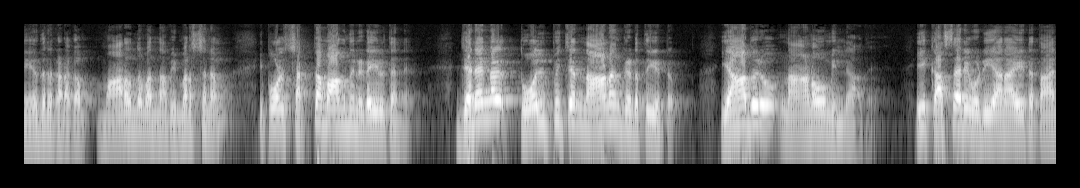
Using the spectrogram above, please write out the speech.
നേതൃഘടകം മാറുന്നുവെന്ന വിമർശനം ഇപ്പോൾ ശക്തമാകുന്നതിനിടയിൽ തന്നെ. ജനങ്ങൾ തോൽപ്പിച്ച നാണം കെടുത്തിയിട്ടും യാതൊരു നാണവുമില്ലാതെ ഈ കസേര ഒഴിയാനായിട്ട് താൻ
